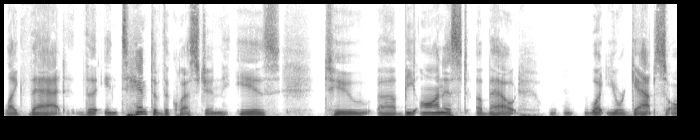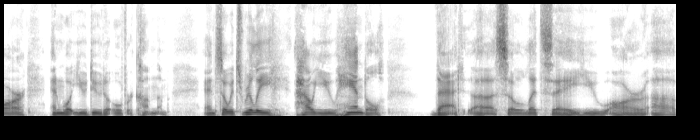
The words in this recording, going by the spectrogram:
like that, the intent of the question is to uh, be honest about what your gaps are and what you do to overcome them. And so it's really how you handle that. Uh, so let's say you are uh,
